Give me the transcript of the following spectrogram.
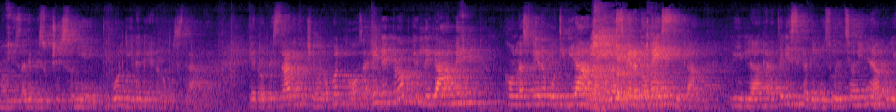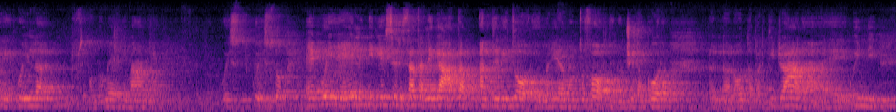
non gli sarebbe successo niente, vuol dire che erano per strada. Erano per strada, facevano qualcosa ed è proprio il legame con la sfera quotidiana, con la sfera domestica, la caratteristica dell'insurrezione di Napoli che quella, me, rimane questo, questo è, è, di essere stata legata al territorio in maniera molto forte, non c'era ancora la lotta partigiana e quindi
